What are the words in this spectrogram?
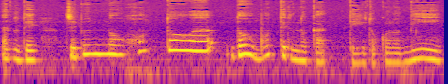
なので自分の本当はどう思ってるのかっていうところに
